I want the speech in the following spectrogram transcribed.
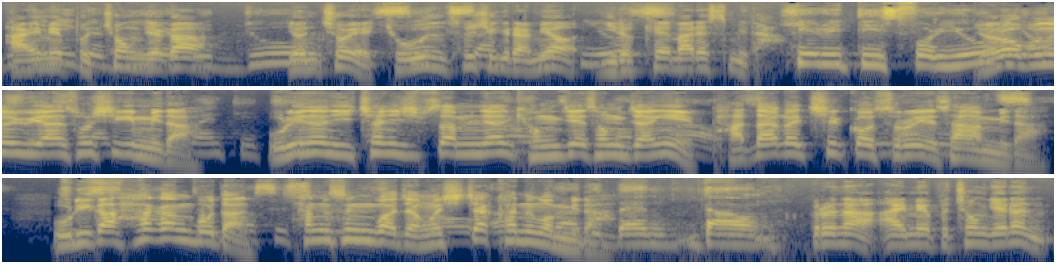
IMF 총재가 연초에 좋은 소식이라며 이렇게 말했습니다. 여러분을 위한 소식입니다. 우리는 2023년 경제 성장이 바닥을 칠 것으로 예상합니다. 우리가 하강보단 상승 과정을 시작하는 겁니다. 그러나 IMF 총재는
